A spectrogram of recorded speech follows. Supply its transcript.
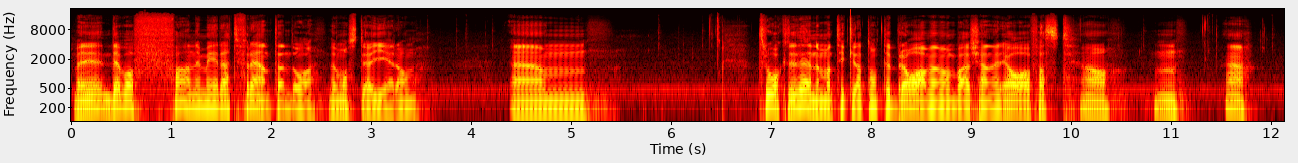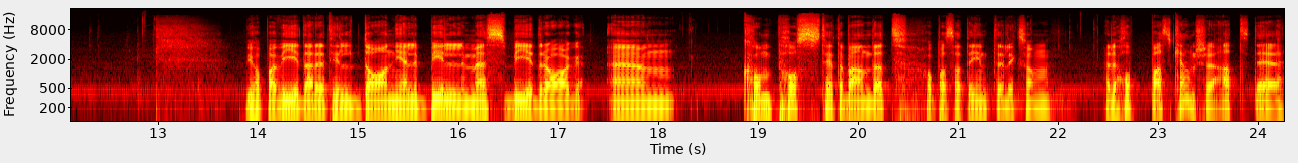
Men det var fan i mig rätt fränt ändå. Det måste jag ge dem. Um, tråkigt är det när man tycker att något är bra, men man bara känner ja, fast ja. Mm, ja. Vi hoppar vidare till Daniel Bilmes bidrag. Um, Kompost heter bandet. Hoppas att det inte liksom... Eller hoppas kanske att det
